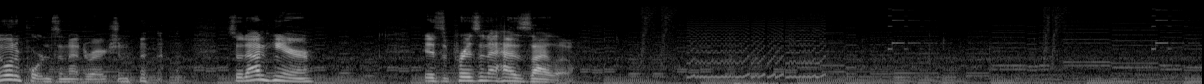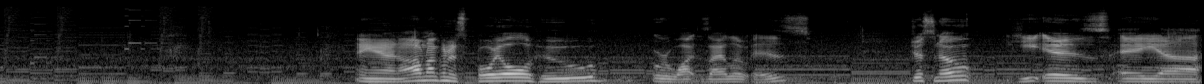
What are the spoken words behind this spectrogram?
No importance in that direction. so down here is the prison that has Zylo. And I'm not going to spoil who or what Zylo is. Just know he is a uh,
